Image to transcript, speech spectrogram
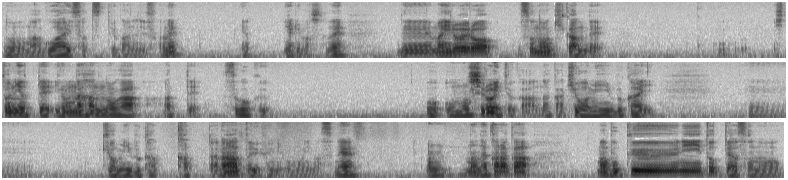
の、まあ、ご挨拶っていう感じですかねややりましたね。でまあいろいろその期間で人によっていろんな反応があってすごくお面白いというかなんか興味深い、えー、興味深かったなというふうに思いますね。うん、まあなかなか、まあ、僕にとってはその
